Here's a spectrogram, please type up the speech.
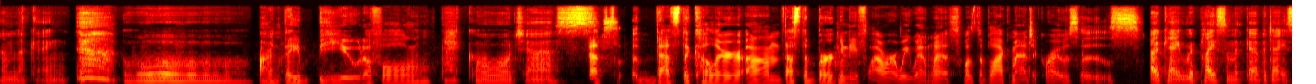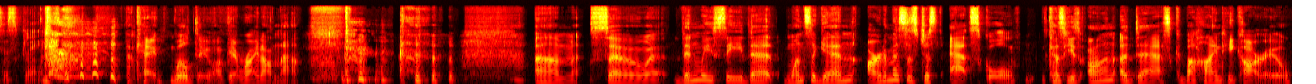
I'm looking. Oh, "Aren't they beautiful?" they're gorgeous. That's that's the color. Um, that's the burgundy flower we went with. Was the black magic roses? Okay, replace them with Gerber daisies, please. okay, we'll do. I'll get right on that. um, so then we see that once again, Artemis is just at school because he's on a desk behind Hikaru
